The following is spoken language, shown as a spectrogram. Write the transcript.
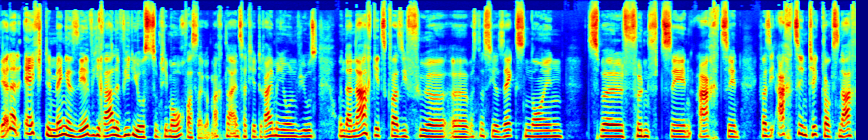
der hat halt echt eine Menge sehr virale Videos zum Thema Hochwasser gemacht. Ne? Eins hat hier drei Millionen Views und danach geht es quasi für, äh, was ist das hier, sechs, neun, 12, 15, 18, quasi 18 TikToks nach,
